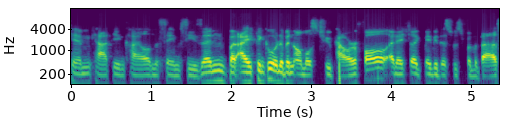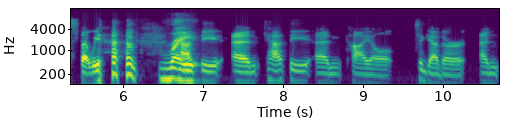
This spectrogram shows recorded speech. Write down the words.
Kim, Kathy, and Kyle in the same season, but I think it would have been almost too powerful. And I feel like maybe this was for the best that we have right Kathy and Kathy and Kyle together and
